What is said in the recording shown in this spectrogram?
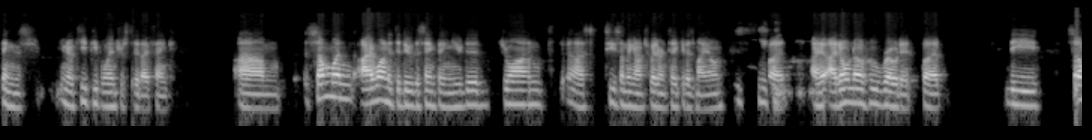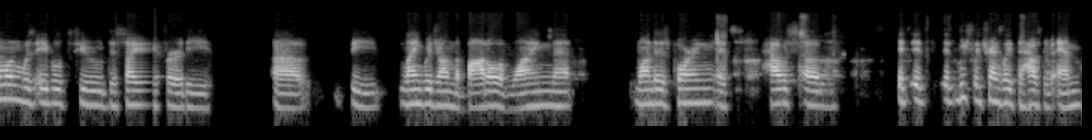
things, you know, keep people interested. I think. Um, someone I wanted to do the same thing you did, Juwan. Uh, see something on Twitter and take it as my own, but I, I don't know who wrote it. But the someone was able to decipher the uh, the language on the bottle of wine that Wanda is pouring. It's House of it it, it loosely translates to House of M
